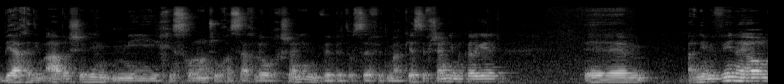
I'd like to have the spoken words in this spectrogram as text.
ביחד עם אבא שלי, מחסכונות שהוא חסך לאורך שנים, ובתוספת מהכסף שאני מגלגל. אמ, אני מבין היום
